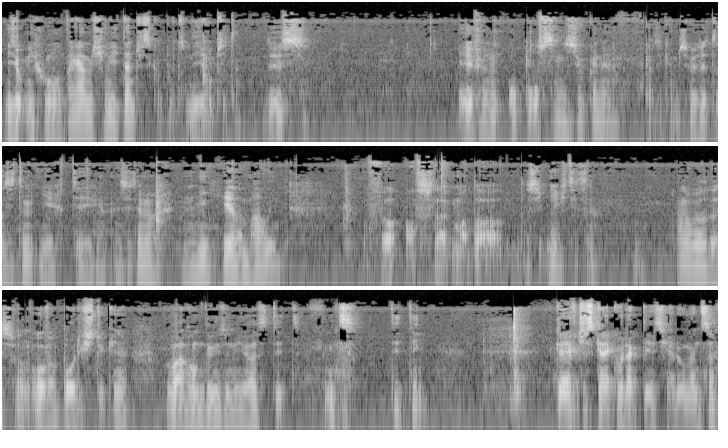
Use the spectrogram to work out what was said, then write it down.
is ook niet goed, want dan gaan misschien die tandjes kapot die hierop zitten. Dus even een oplossing zoeken. Hè. Als ik hem zo zet, dan zit hem hier tegen. En zit hem er niet helemaal in. Ofwel afsluiten, maar dat, dat ik niet echt zitten. Alhoewel, dat is wel een overbodig stukje. Hè. Waarom doen ze nu juist dit? dit ding. Ik ga even kijken hoe dat ik deze ga doen, mensen.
